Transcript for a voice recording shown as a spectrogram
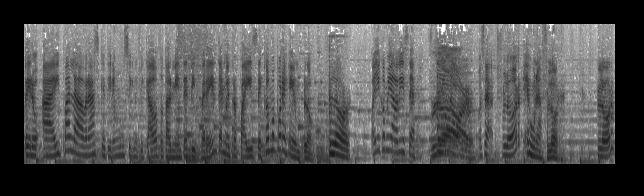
Pero hay palabras que tienen un significado totalmente diferente en nuestros países, como por ejemplo, Flor. oye, como ya lo dice, flor. O sea, flor es una flor. Flor,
